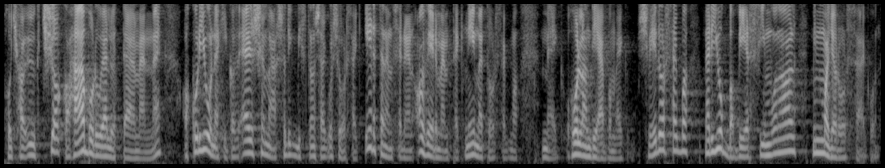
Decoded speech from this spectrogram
hogyha ők csak a háború előtt elmennek, akkor jó nekik az első, második biztonságos ország. Értelemszerűen azért mentek Németországba, meg Hollandiába, meg Svédországba, mert jobb a bérszínvonal, mint Magyarországon.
